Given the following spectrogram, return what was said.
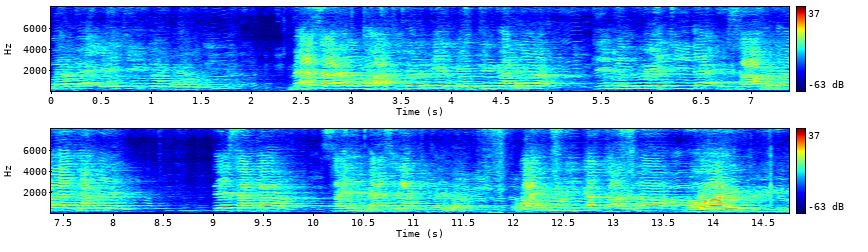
ਪਰ ਮੈਂ ਇਹ ਚੀਜ਼ ਤੋਂ ਬਹੁਤ ਦੁਖੀ ਹਾਂ। ਮੈਂ ਸਾਰਿਆਂ ਨੂੰ ਹੱਥ ਜੋੜ ਕੇ ਬੇਨਤੀ ਕਰ ਰਿਹਾ ਕਿ ਮੈਨੂੰ ਇਹ ਚੀਜ਼ ਦਾ ਇਨਸਾਫ ਦਿਵਾਇਆ ਜਾਵੇ ਤੇ ਸਾਡਾ ਸਹੀ ਫੈਸਲਾ ਕੀਤਾ ਜਾਵੇ। ਵਾਹਿਗੁਰੂ ਜੀ ਕਾ ਖਾਲਸਾ, ਵਾਹਿਗੁਰੂ ਜੀ ਕੀ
